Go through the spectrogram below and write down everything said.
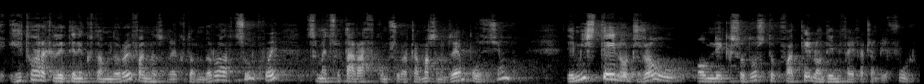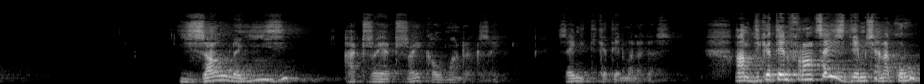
Dia eto araka ilay teneniko taminareo efa nazahaiko taminareo ary tsoriko hoe tsy maintsy ho tarafiko amin'ny soratra masina amin'izay amin'ny position-ko. Dia misy teny ohatr'izao ao amin'ny Eksodosy toko fahatelo andininy fahefatra ambin'ny folo. Izaho ilay izy hatrizay hatrizay ka ho mandrakizay. Izay ny dikanteny malagasy. Amin'ny dikanteny frantsay izy dia misy anankiroa.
